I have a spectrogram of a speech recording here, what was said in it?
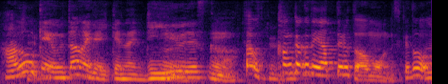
波動拳打たなきゃいけない理由ですか、うん。多分感覚でやってるとは思うんですけど、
